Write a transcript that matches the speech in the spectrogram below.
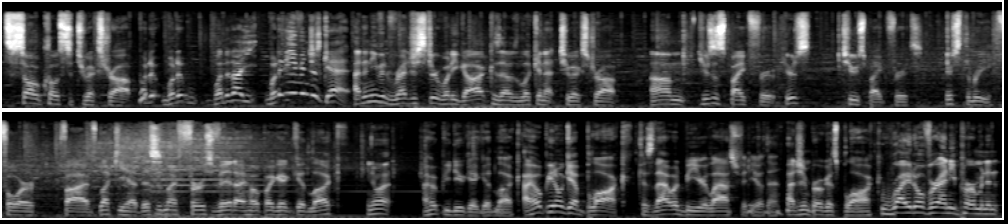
So close to 2x drop. What, what, what did I, what did he even just get? I didn't even register what he got because I was looking at 2x drop. Um, here's a spike fruit. Here's two spike fruits. Here's three, four, five. Lucky head. This is my first vid. I hope I get good luck. You know what? I hope you do get good luck. I hope you don't get block, because that would be your last video then. Imagine bro gets block. Right over any permanent.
